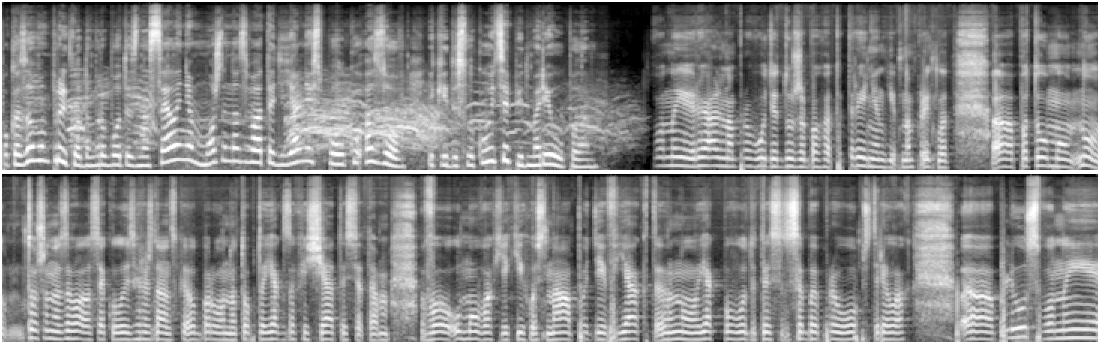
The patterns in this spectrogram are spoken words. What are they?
Показовим прикладом роботи з населенням можна назвати діяльність полку Азов, який дислокується під Маріуполем. Вони реально проводять дуже багато тренінгів, наприклад, по тому, ну то, що називалося колись гражданська оборона, тобто як захищатися там в умовах якихось нападів, як т- ну як поводити себе при обстрілах. Е, Плюс вони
